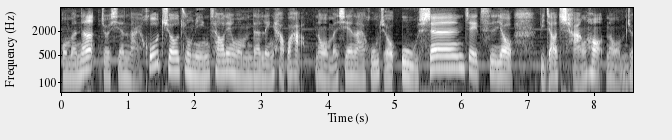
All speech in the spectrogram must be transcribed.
我们呢就先来呼求主名，操练我们的灵，好不好？那我们先来呼求五声，这次又比较长哈，那我们就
